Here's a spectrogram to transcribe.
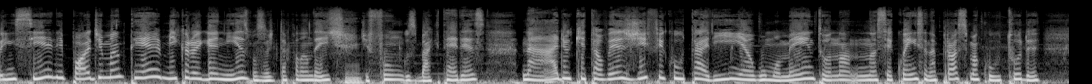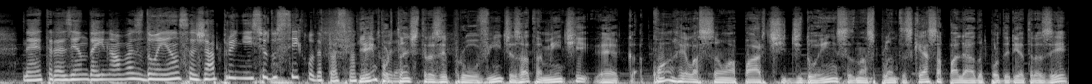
em si ele pode manter micro-organismos. A gente está falando aí Sim. de fungos, bactérias na área que talvez dificultaria em algum momento, na, na sequência, na próxima cultura, né, trazendo aí novas doenças já para o início do ciclo da próxima e é cultura. E é importante trazer para o ouvinte exatamente é, com relação à parte de doenças nas plantas que essa palhada poderia trazer,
